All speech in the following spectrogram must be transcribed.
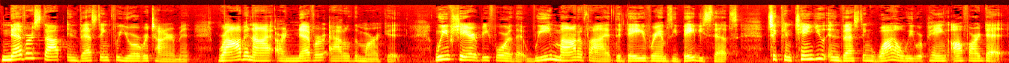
Never stop investing for your retirement. Rob and I are never out of the market. We've shared before that we modified the Dave Ramsey baby steps to continue investing while we were paying off our debt.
